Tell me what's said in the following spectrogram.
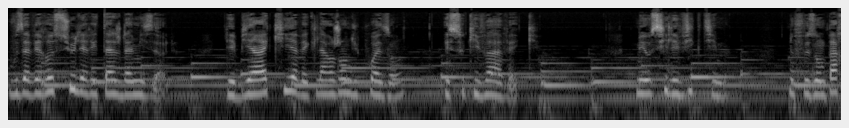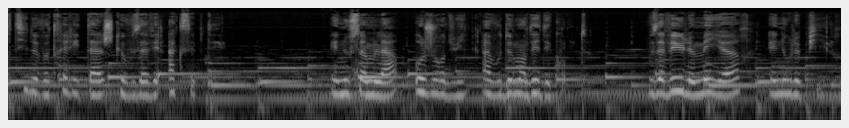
Vous avez reçu l'héritage d'Amisol, les biens acquis avec l'argent du poison et ce qui va avec. Mais aussi les victimes. Nous faisons partie de votre héritage que vous avez accepté. Et nous sommes là, aujourd'hui, à vous demander des comptes. Vous avez eu le meilleur et nous le pire.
